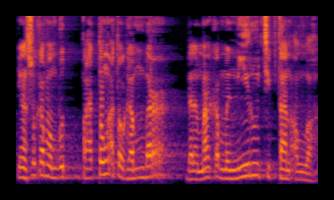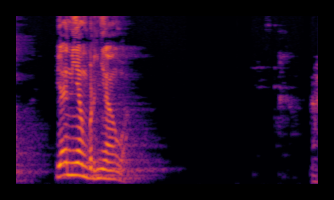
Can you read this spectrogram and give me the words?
yang suka membuat patung atau gambar dalam rangka meniru ciptaan Allah, yakni yang bernyawa. Nah,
